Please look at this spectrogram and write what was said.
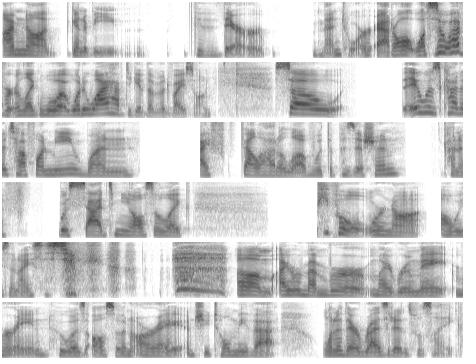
I'm not going to be their mentor at all whatsoever. Like what what do I have to give them advice on? So it was kind of tough on me when I fell out of love with the position. Kind of was sad to me also like people were not always the nicest to me. um, I remember my roommate, Moraine, who was also an RA, and she told me that one of their residents was like,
